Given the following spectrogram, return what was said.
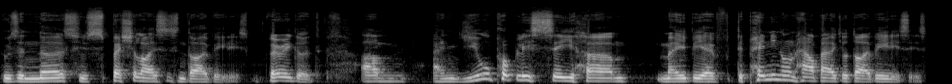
who's a nurse who specializes in diabetes. Very good. Um, and you will probably see her maybe, if, depending on how bad your diabetes is,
